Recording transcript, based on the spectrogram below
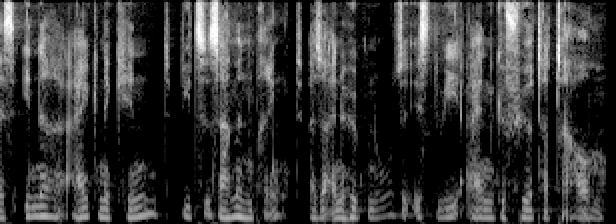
das innere eigene Kind, die zusammenbringt. Also eine Hypnose ist wie ein geführter Traum,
